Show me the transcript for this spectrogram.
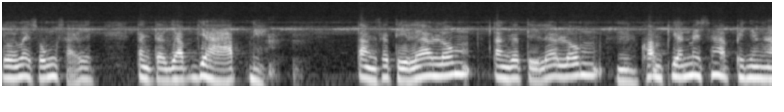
โดยไม่สงสัย ตั้งแต่หยาบหยาบนี่ ตั้งสติแล้วล้ม ตั้งสติแล้วล้มความเพียรไม่ทราบเป็นยังไง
